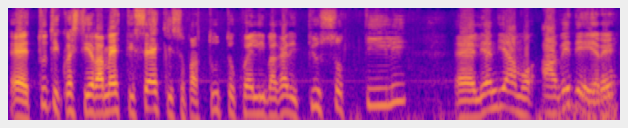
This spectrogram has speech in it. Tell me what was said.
eh, tutti questi rametti secchi soprattutto quelli magari più sottili eh, li andiamo a vedere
